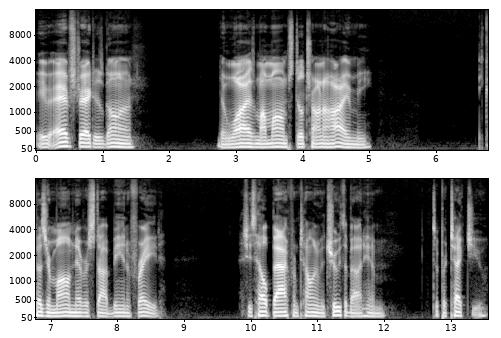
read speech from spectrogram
If Abstract is gone, then why is my mom still trying to hire me? Because your mom never stopped being afraid. She's held back from telling the truth about him to protect you.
